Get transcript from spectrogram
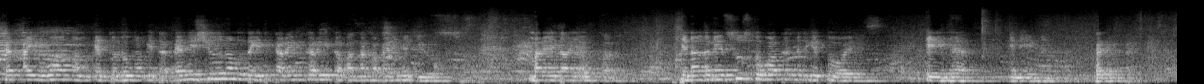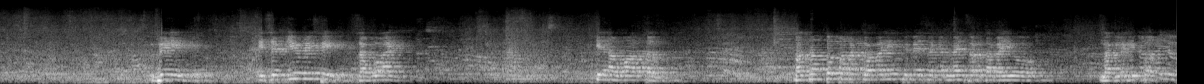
kat aywanan ken tulungan kita. Benisyonan dahil karin karita kan nakapahin niya Diyos. Maridayaw ka. Sinaga ni Jesus, tuwatan mo dito ay Amen and Amen. Veil is a purity, the white. Kinawatan. Magtanto pa nagkamalit, pimesa kan mesa ka kayo. Naglilipat kayo.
